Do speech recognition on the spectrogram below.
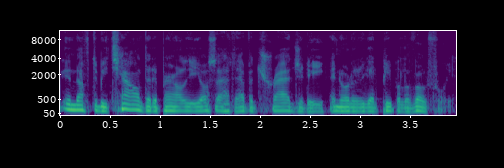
enough to be talented, apparently. You also have to have a tragedy in order to get people to vote for you.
